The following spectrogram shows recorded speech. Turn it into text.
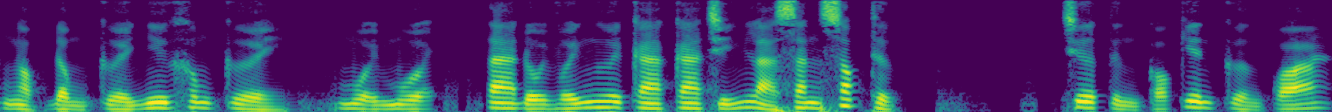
Ngọc Đồng cười như không cười, muội muội, ta đối với ngươi ca ca chính là săn sóc thực. Chưa từng có kiên cường quá.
